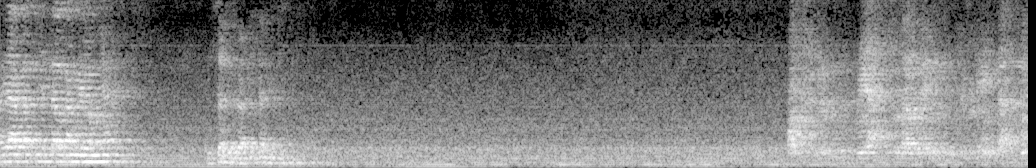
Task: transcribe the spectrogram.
saya akan menyetelkan filmnya. Bisa diperhatikan di sini. reacts with aluminium to create that thin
